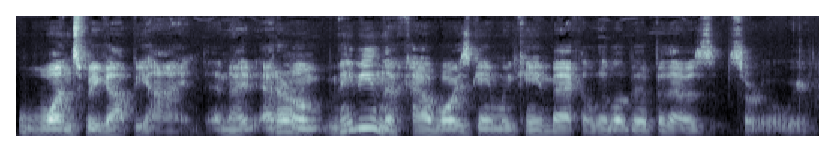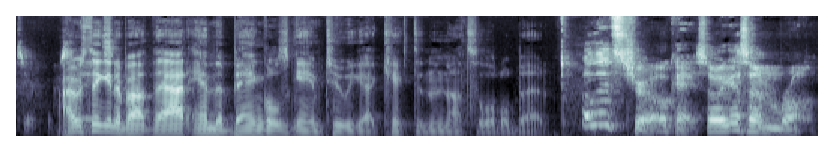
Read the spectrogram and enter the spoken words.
once we got behind, and I I don't know maybe in the Cowboys game we came back a little bit, but that was sort of a weird circumstance. I was thinking about that and the Bengals game too. We got kicked in the nuts a little bit. Oh, that's true. Okay, so I guess I'm wrong.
